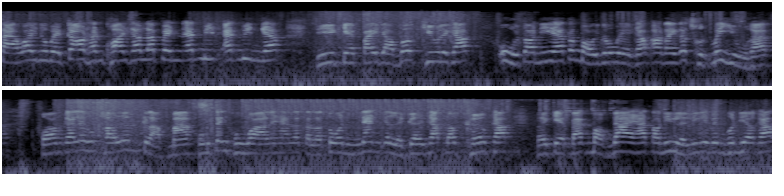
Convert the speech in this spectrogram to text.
แต่ว่า Innovate ก็เอาทันควันครับ แล้วเป็นแอดมินแอดวินครับที่เก็บไปดับเบิลคิวเลยครับ อ้ตอนนี้ฮะต้องบอก Innovate ครับอะไรก็ฉุดไม่อยู่ครับฟอร์มการเล่นของเขาเริ่มกลับมาคงเส้นคงวาเลยฮะแล้วแต่ละตัวแน่นกันเหลือเกินครับแล้วเคิร์ฟครับไปเก็บแบ็กบอกได้ฮะตอนนี้เหลือลิงเอ็มคนเดียวครับ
